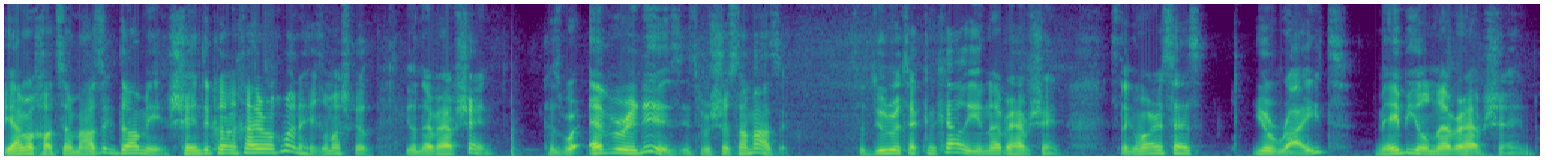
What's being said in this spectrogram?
You'll never have shane because wherever it is, it's rishus hamazik. So due to a technicality, you never have shane. So the Gemara says you're right. Maybe you'll never have shane.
